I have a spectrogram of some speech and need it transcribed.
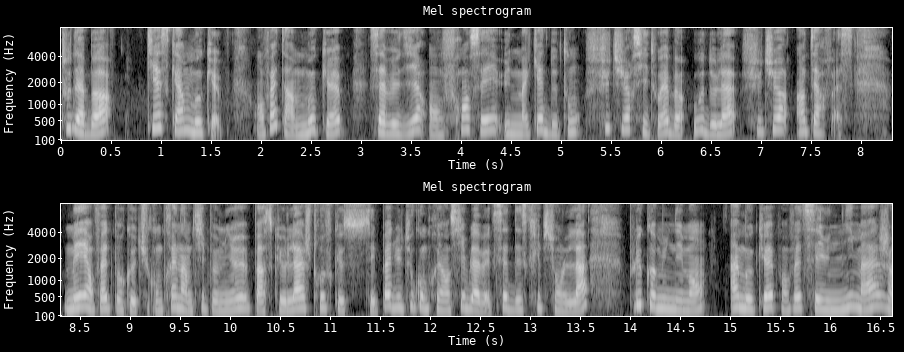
Tout d'abord, Qu'est-ce qu'un mock-up? En fait, un mock-up, ça veut dire en français une maquette de ton futur site web ou de la future interface. Mais en fait, pour que tu comprennes un petit peu mieux, parce que là, je trouve que c'est pas du tout compréhensible avec cette description-là, plus communément, un mock-up, en fait, c'est une image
